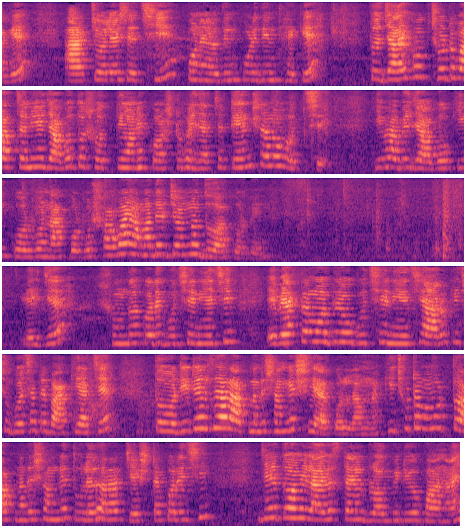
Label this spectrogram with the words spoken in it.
আগে আর চলে এসেছি পনেরো দিন, কুড়ি দিন থেকে। তো যাই হোক, ছোট বাচ্চা নিয়ে যাব তো সত্যি অনেক কষ্ট হয়ে যাচ্ছে, টেনশনও হচ্ছে। কীভাবে যাব, কি করব, না করব, সবাই আমাদের জন্য দোয়া করবেন। এই যে সুন্দর করে গুছিয়ে নিয়েছি। এই ব্যাগটার মধ্যেও গুছিয়ে নিয়েছি, আরও কিছু গোছাতে বাকি আছে। তো ডিটেলসে আর আপনাদের সঙ্গে শেয়ার করলাম না। কিছুটা মুহূর্ত আপনাদের সঙ্গে তুলে ধরার চেষ্টা করেছি। যেহেতু আমি লাইফস্টাইল ব্লগ ভিডিও বানাই,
